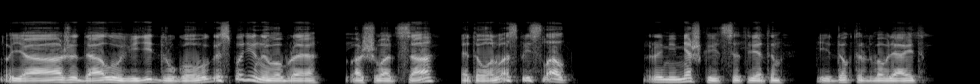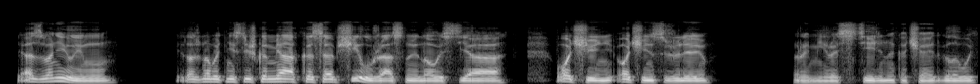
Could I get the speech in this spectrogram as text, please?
Но я ожидал увидеть другого господина Вобре, вашего отца. Это он вас прислал. Реми мешкает с ответом, и доктор добавляет. Я звонил ему и, должно быть, не слишком мягко сообщил ужасную новость. Я очень, очень сожалею. Реми растерянно качает головой.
